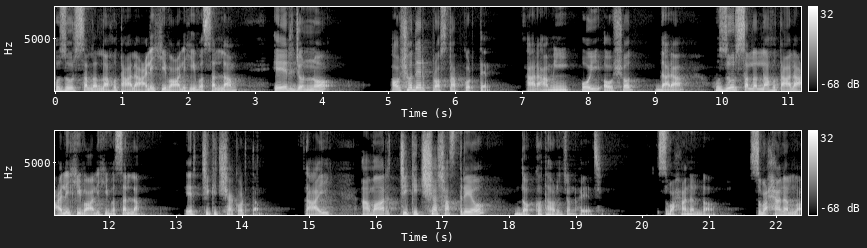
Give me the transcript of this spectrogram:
হুজুর সাল্লাহ তালা আলিহি বা আলিহি ওয়াসাল্লাম এর জন্য ঔষধের প্রস্তাব করতেন। আর আমি ওই ঔষধ দ্বারা হুজুর সাল্লাহ তালা আলিহি বা আলিহি ওয়াসাল্লাম এর চিকিৎসা করতাম। তাই আমার চিকিৎসা শাস্ত্রেও দক্ষতা অর্জন হয়েছে। সুবাহান আল্লাহ সুবাহান আল্লাহ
